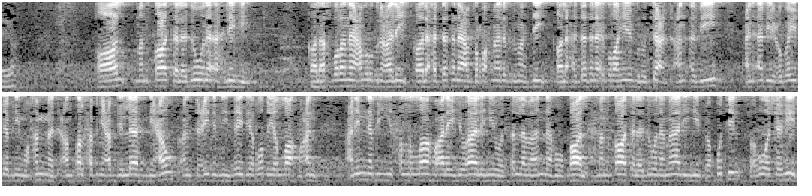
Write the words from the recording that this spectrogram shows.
أيوه. قال من قاتل دون أهله قال أخبرنا عمرو بن علي قال حدثنا عبد الرحمن بن مهدي قال حدثنا إبراهيم بن سعد عن أبيه عن أبي عبيدة بن محمد عن طلحة بن عبد الله بن عوف عن سعيد بن زيد رضي الله عنه عن النبي صلى الله عليه وآله وسلم أنه قال من قاتل دون ماله فقتل فهو شهيد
